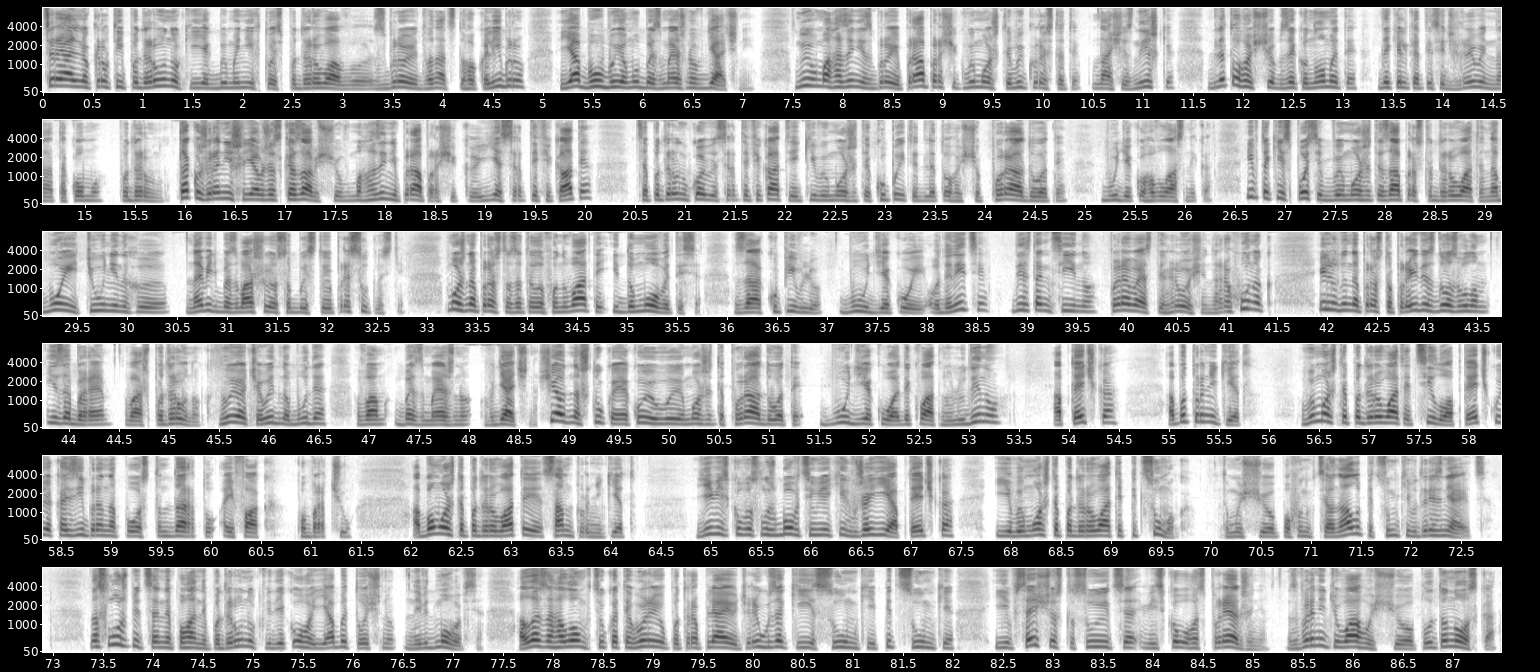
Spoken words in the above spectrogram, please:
Це реально крутий подарунок, і якби мені хтось подарував е, зброю 12-го калібру, я був би йому безмежно вдячний. Ну і в магазині зброї прапорщик ви можете використати наші знижки для того, щоб зекономити декілька тисяч гривень на такому подарунку. Також раніше я вже сказав, що в магазині прапорщик є сертифікати. Це подарункові сертифікати, які ви можете купити для того, щоб порадувати будь-якого власника. І в такий спосіб ви можете запросто дарувати набої, тюнінг, навіть без вашої особистої присутності. Можна просто зателефонувати і домовитися за купівлю будь-якої одиниці дистанційно, перевести гроші на рахунок, і людина просто прийде з дозволом і забере ваш подарунок. Ну і очевидно буде вам безмежно вдячна. Ще одна штука, якою ви можете порадувати будь-яку адекватну людину аптечка або турнікет. Ви можете подарувати цілу аптечку, яка зібрана по стандарту IFAC по барчу, або можете подарувати сам турнікет. Є військовослужбовці, у яких вже є аптечка, і ви можете подарувати підсумок, тому що по функціоналу підсумки відрізняються. На службі це непоганий подарунок, від якого я би точно не відмовився. Але загалом в цю категорію потрапляють рюкзаки, сумки, підсумки і все, що стосується військового спорядження. Зверніть увагу, що плитоноска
